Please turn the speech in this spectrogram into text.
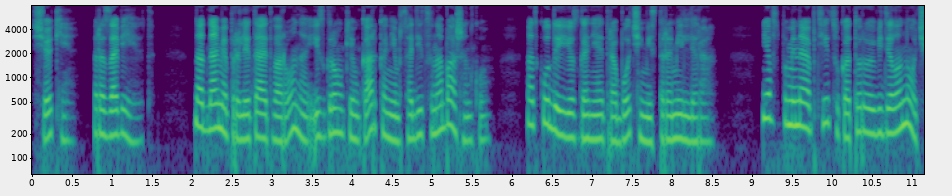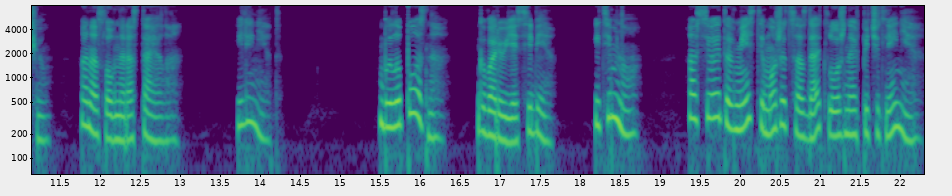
щеки розовеют. Над нами пролетает ворона и с громким карканьем садится на башенку, откуда ее сгоняет рабочий мистера Миллера. Я вспоминаю птицу, которую видела ночью. Она словно растаяла. Или нет? Было поздно, говорю я себе. И темно. А все это вместе может создать ложное впечатление.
